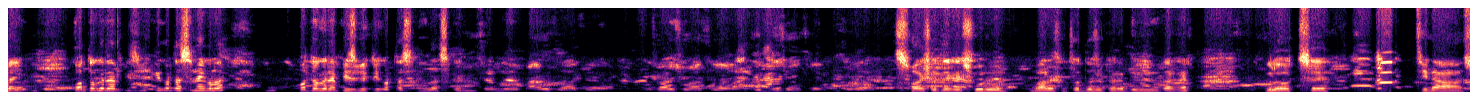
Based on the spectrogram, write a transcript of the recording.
ভাই, কত করে পিস বিক্রি করতেছেন এগুলো? কত করে পিস বিক্রি করতেছেন এগুলো আজকে? ছয়শো থেকে শুরু, বারোশো, চোদ্দশো টাকা বিভিন্ন দামের। এগুলো হচ্ছে চীনা হাঁস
